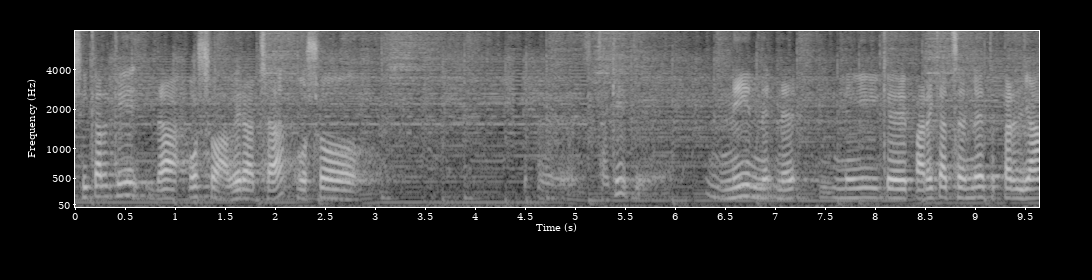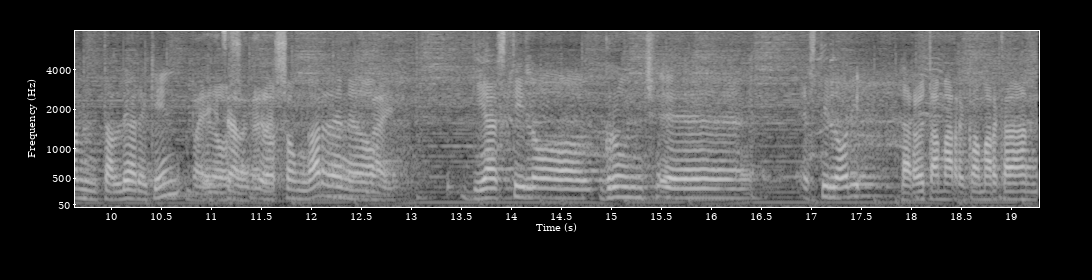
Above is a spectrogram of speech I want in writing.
musikalki da oso aberatsa, oso eh, zakit, ni ne, nik parekatzen dut Pearl Jam taldearekin, Bai, edo, edo Soundgarden, edo Bai. dia estilo grunge eh, estilo hori, laro eta marreko amarkadan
